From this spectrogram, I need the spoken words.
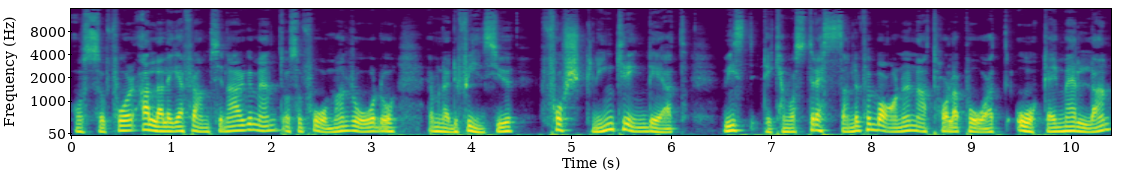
och så får alla lägga fram sina argument och så får man råd och jag menar det finns ju forskning kring det att visst det kan vara stressande för barnen att hålla på att åka emellan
